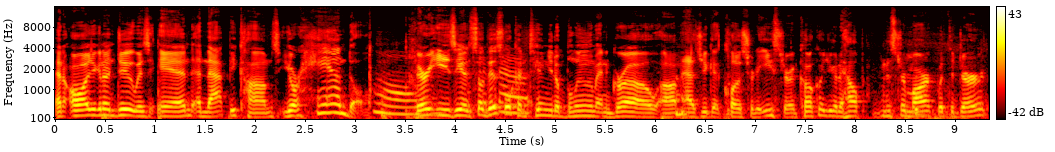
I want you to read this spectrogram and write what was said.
And all you're going to do is end, and that becomes your handle. Very easy. And so this will continue to bloom and grow um, as you get closer to Easter. And Coco, you're going to help Mr. Mark with the dirt.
